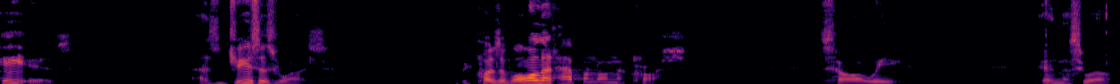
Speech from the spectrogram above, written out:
he is, as Jesus was, because of all that happened on the cross, so are we in this world.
